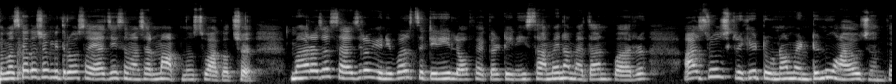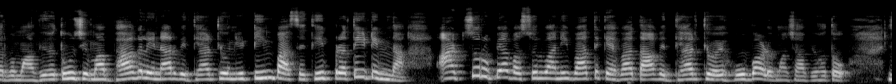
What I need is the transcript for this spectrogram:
નમસ્કાર દર્શક મિત્રો, સયાજી સમાચારમાં આપનું સ્વાગત છે. મહારાજા સયાજીરાવ યુનિવર્સિટીની લો ફેકલ્ટીની સામેના મેદાન પર આજરોજ ક્રિકેટ ટુર્નામેન્ટનું આયોજન કરવામાં આવ્યું હતું, જેમાં ભાગ લેનાર વિદ્યાર્થીઓની ટીમ પાસેથી પ્રતિ ટીમના આઠસો રૂપિયા વસૂલવાની વાત કહેવાતા વિદ્યાર્થીઓએ હોબાળો મચાવ્યો હતો.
